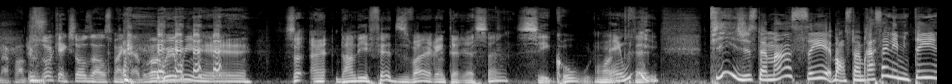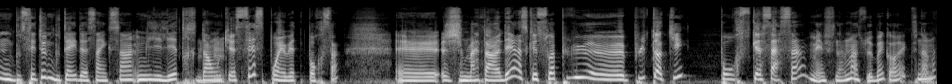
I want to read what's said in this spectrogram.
On apprend toujours quelque chose dans ce macabre. oui, oui, mais ça, hein, dans les faits divers intéressants, c'est cool. Ben oui. Puis justement, c'est bon, c'est un brassin limité, c'est une bouteille de 500 millilitres, Mhm. donc 6,8% euh, Je m'attendais à ce que ce soit plus euh, plus toqué pour ce que ça sent, mais finalement, c'est bien correct finalement.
